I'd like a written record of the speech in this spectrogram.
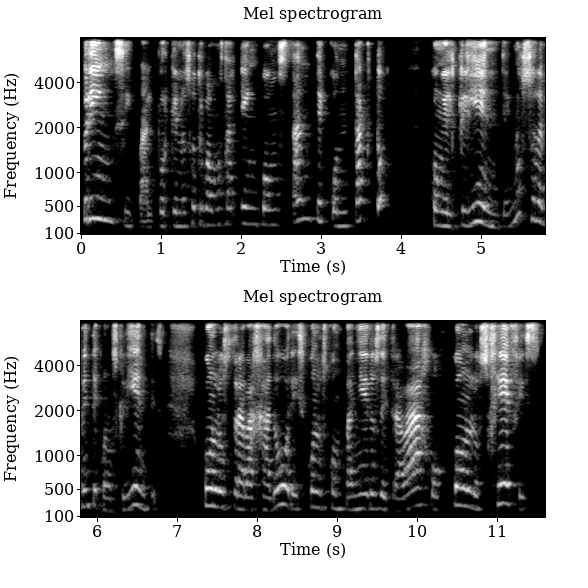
principal, porque nosotros vamos a estar en constante contacto con el cliente, no solamente con los clientes, con los trabajadores, con los compañeros de trabajo, con los jefes.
